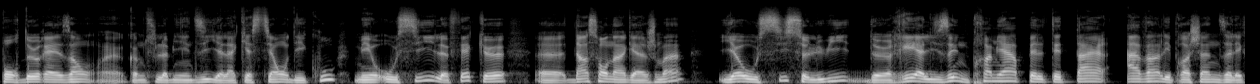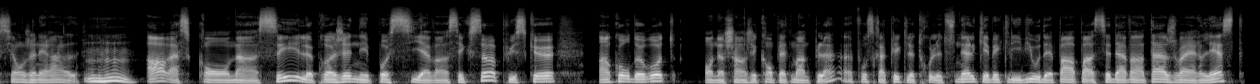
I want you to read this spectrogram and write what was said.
pour deux raisons. Comme tu l'as bien dit, il y a la question des coûts, mais aussi le fait que euh, dans son engagement, il y a aussi celui de réaliser une première pelletée de terre avant les prochaines élections générales. Mhm. Or, à ce qu'on en sait, le projet n'est pas si avancé que ça, puisque en cours de route, on a changé complètement de plan. Il faut se rappeler que le, tunnel Québec-Lévis, au départ, passait davantage vers l'est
